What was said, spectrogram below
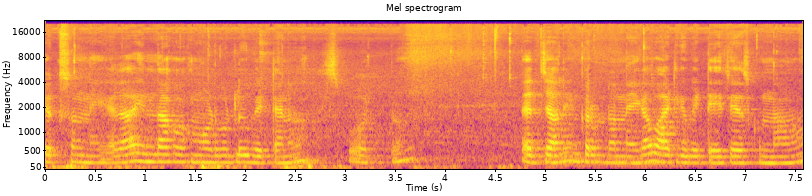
ఎగ్స్ ఉన్నాయి కదా ఇందాక ఒక మూడు గుడ్లు పెట్టాను స్పోర్ట్ వెజ్జాలు ఇంకా రెండు ఉన్నాయిగా వాటికి పెట్టి చేసుకున్నాము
